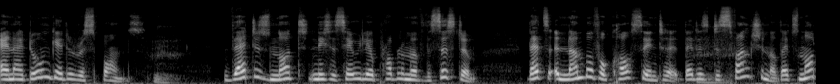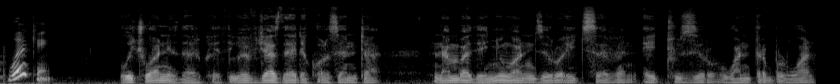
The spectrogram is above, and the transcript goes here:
and I don't get a response, mm. that is not necessarily a problem of the system. That's a number of a call center that is mm. dysfunctional, that's not working. Which one is that, Chris? We have just had a call center number, the new one, 087 820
